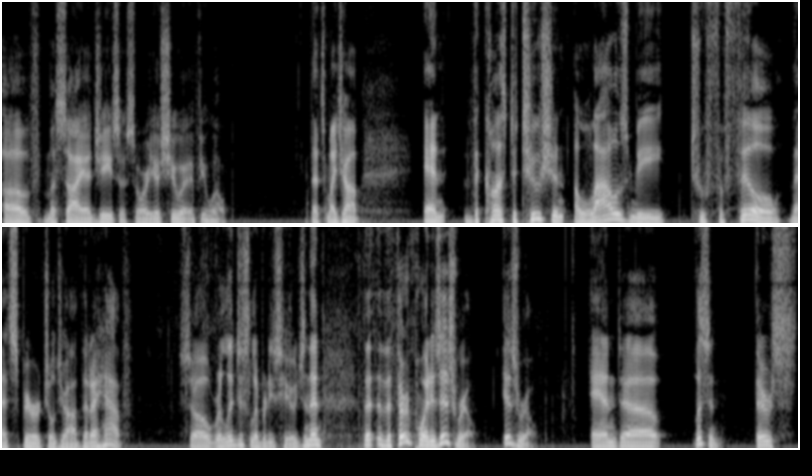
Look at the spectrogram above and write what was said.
of Messiah Jesus, or Yeshua, if you will. That's my job. And the Constitution allows me to fulfill that spiritual job that I have. So religious liberty is huge. And then the, the third point is Israel. Israel. And uh, listen, there's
